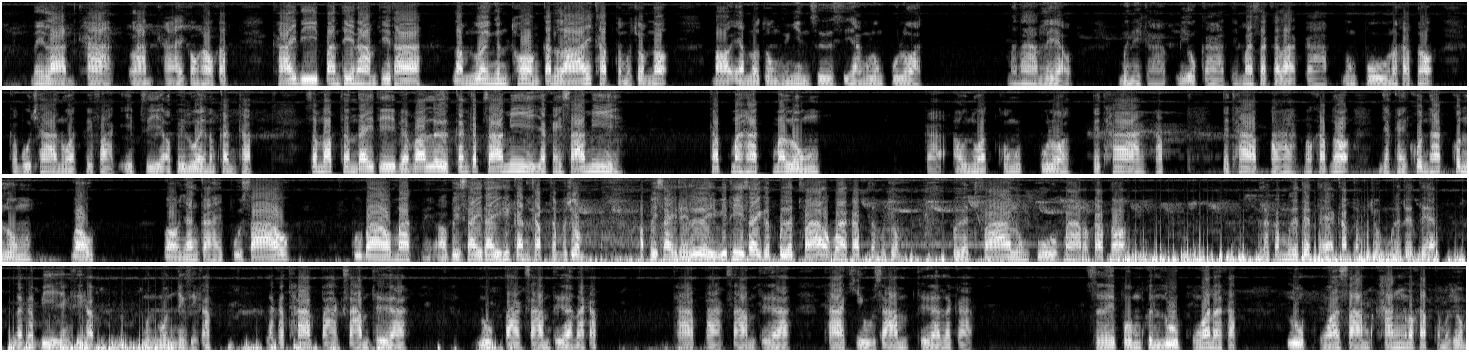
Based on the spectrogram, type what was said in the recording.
ในร้านค้าร้านขายของเฮาครับ ขายดีปานที่น้ำที่ทาร่ำรวยเงินทองกันหลายครับท่านผู้ชมเนาะบ่าวแอมเราทงหูยินชื่อเสียงหลวงปู่หลอด มานานแล้วมื้อนี้ก็มีโอกาสได้มาสักการะกราบหลวงปู่เนาะครับเนาะกับบูชานวดไปฝาก FC เอาไปรวยนํกันครับสำหรับท่านใดที่แบบว่าเลิกกันกับสามี อยากให้สามี กลับมาหักมาหลงก็เอาหนวดของปูหลอดไปท่าครับ ไปท่าปากเนาะครับเนาะอยากให้คนหักคนหลง เว้าเว้าหยังกายผู้สาวผู้บ่าวมักนี่เอาไปใส่ได้คือกันครับท่านผู้ชม เอาไปใส่เลยเลยวิธีใส่ก็เปิดฝาออกมาครับท่านผู้ชม เปิดฝาหลวงปูออกมาเนาะครับเนาะแล้วก็มือแตะๆครับท่านผู้ชมมือแตะๆแล้วก็บี้จังสิครับหมุนๆจังสิครับ แล้วก็ท่าปากสามเทือลูบปากสามเทือนะครับท่าปากสามเทือท่าคิ้วสามเทือแล้วก็เสยผมขึ้นรูปหัวนะครับรูปหัวสามครั้งนะครับท่านผู้ชม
